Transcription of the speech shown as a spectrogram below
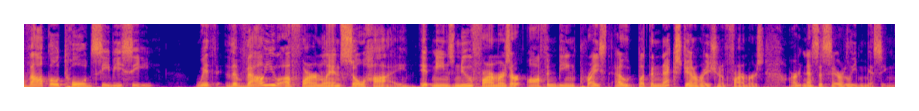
Valco told CBC with the value of farmland so high, it means new farmers are often being priced out, but the next generation of farmers aren't necessarily missing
